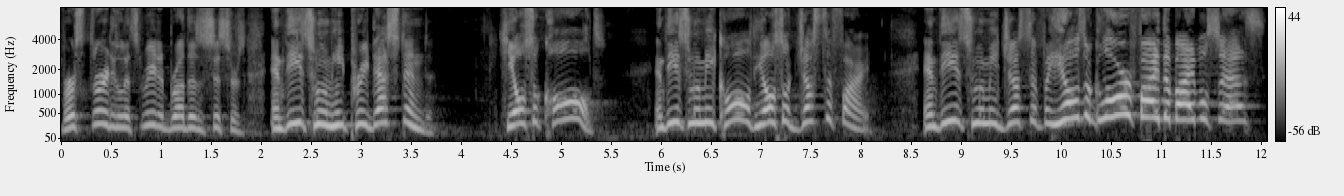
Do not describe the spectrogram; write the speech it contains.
Verse 30, let's read it, brothers and sisters. And these whom he predestined, he also called. And these whom he called, he also justified. And these whom he justified, he also glorified, the Bible says.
